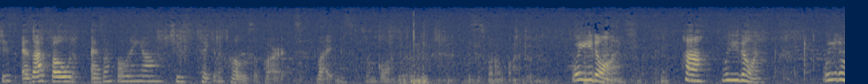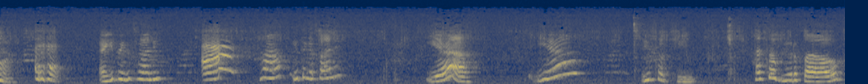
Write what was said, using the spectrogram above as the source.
She's as I fold as I'm folding y'all, she's taking the clothes apart. Like this is what I'm going through. This is what I'm going through. What are you doing? Huh? What are you doing? What are you doing? and you think it's funny? Uh? Huh? You think it's funny? Yeah. Yeah? You're so cute. That's so beautiful.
